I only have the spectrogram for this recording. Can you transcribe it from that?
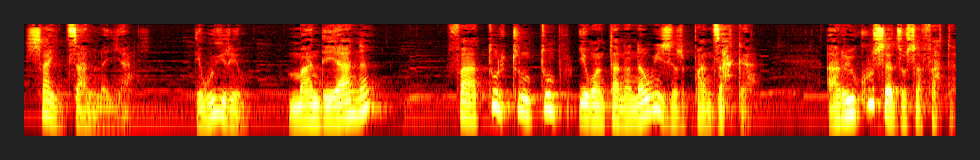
sa hijanona ihany? Dia hoy ireo, Mandehana, fa hatolotro ny Tompo eo an-tananao izy, ry mpanjaka. Ary hoy kosa Josafata,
